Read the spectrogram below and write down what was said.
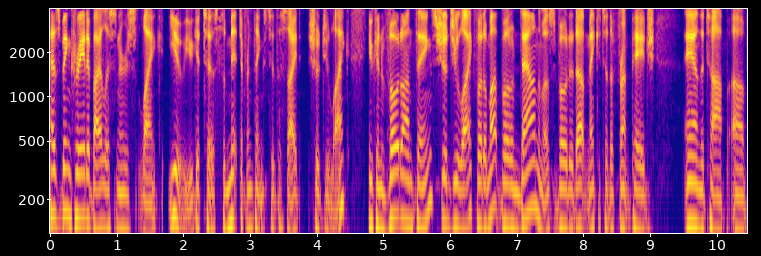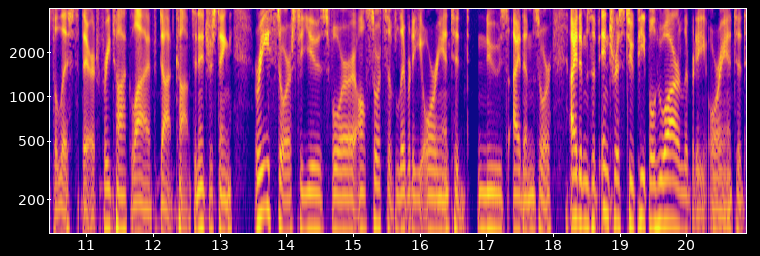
has been created by listeners like you. You get to submit different things to the site should you like. You can vote on things should you like. Vote them up, vote them down. The most voted up make it to the front page and the top of the list there at freetalklive.com. It's an interesting resource to use for all sorts of liberty oriented news items or items of interest to people who are liberty oriented.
